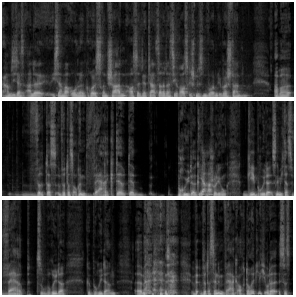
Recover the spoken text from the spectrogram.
haben sie das alle, ich sag mal, ohne größeren Schaden, außer der Tatsache, dass sie rausgeschmissen wurden, überstanden. Aber wird das, wird das auch im Werk der, der Brüder, ja. Entschuldigung, Gebrüder ist nämlich das Verb zu Brüder, Gebrüdern. Ähm, wird das denn im Werk auch deutlich oder ist es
